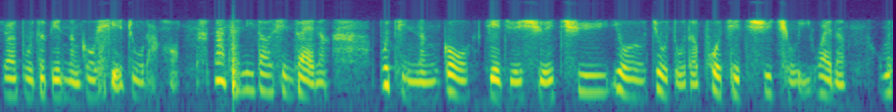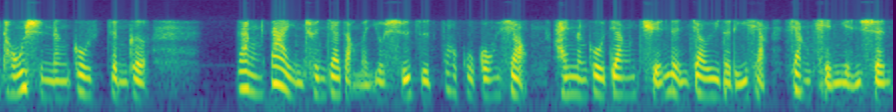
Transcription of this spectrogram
教育部这边能够协助了哈。那成立到现在呢，不仅能够解决学区幼就读的迫切需求以外呢，我们同时能够整个让大隐村家长们有实质照顾功效，还能够将全人教育的理想向前延伸。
